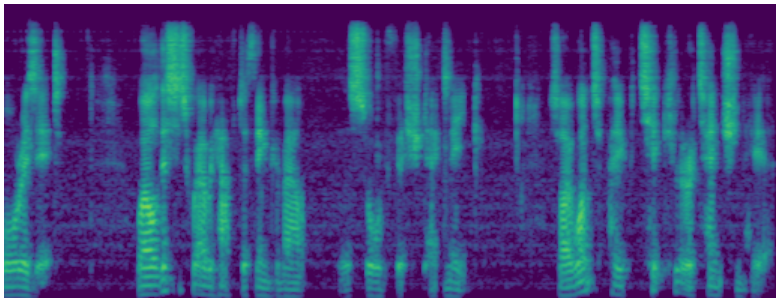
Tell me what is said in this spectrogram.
Or is it? Well, this is where we have to think about the swordfish technique. So I want to pay particular attention here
